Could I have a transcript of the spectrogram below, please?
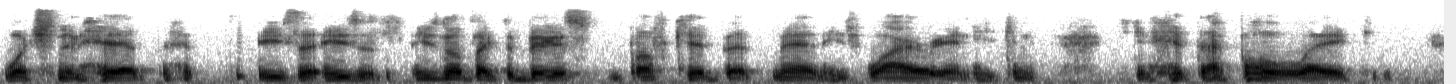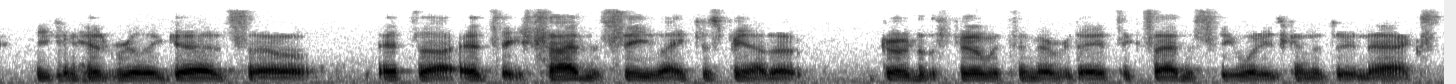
watching him hit, he's a, he's a, he's not like the biggest buff kid, but man, he's wiry and he can he can hit that ball like he can hit really good. So it's uh it's exciting to see. Like just being able to go to the field with him every day. It's exciting to see what he's going to do next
